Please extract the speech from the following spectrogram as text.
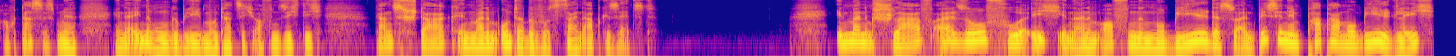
Auch das ist mir in Erinnerung geblieben und hat sich offensichtlich ganz stark in meinem Unterbewusstsein abgesetzt. In meinem Schlaf also fuhr ich in einem offenen Mobil, das so ein bisschen dem Papa-Mobil glich,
